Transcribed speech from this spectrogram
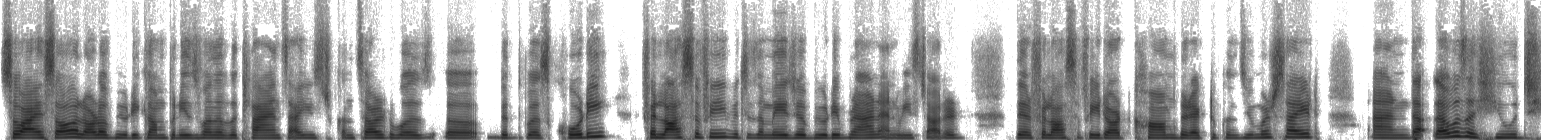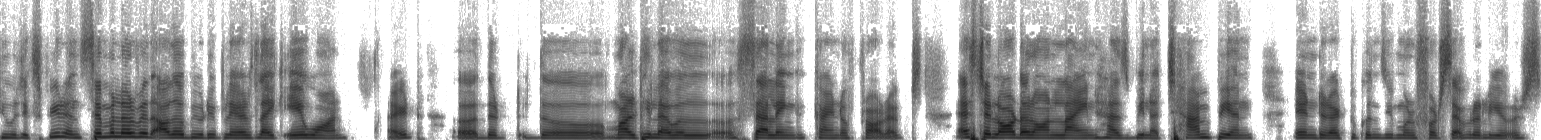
so i saw a lot of beauty companies one of the clients i used to consult was uh, with was Coty philosophy which is a major beauty brand and we started their philosophy.com direct to consumer site. And that, that was a huge huge experience. Similar with other beauty players like Avon, right? Uh, the the multi-level uh, selling kind of products. Estee lauder online has been a champion in direct to consumer for several years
